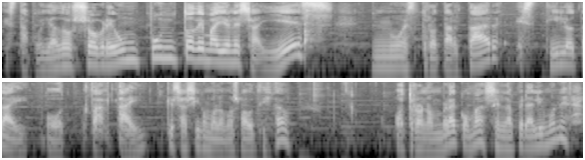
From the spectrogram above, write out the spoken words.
Está apoyado sobre un punto de mayonesa y es nuestro tartar estilo Thai o tartai, que es así como lo hemos bautizado. Otro nombraco más en la pera limonera.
